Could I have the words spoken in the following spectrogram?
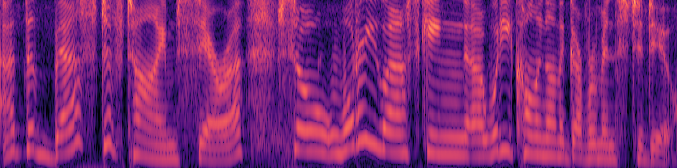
at the best of times, Sara. So, what are you asking? Uh, what are you calling on the governments to do?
